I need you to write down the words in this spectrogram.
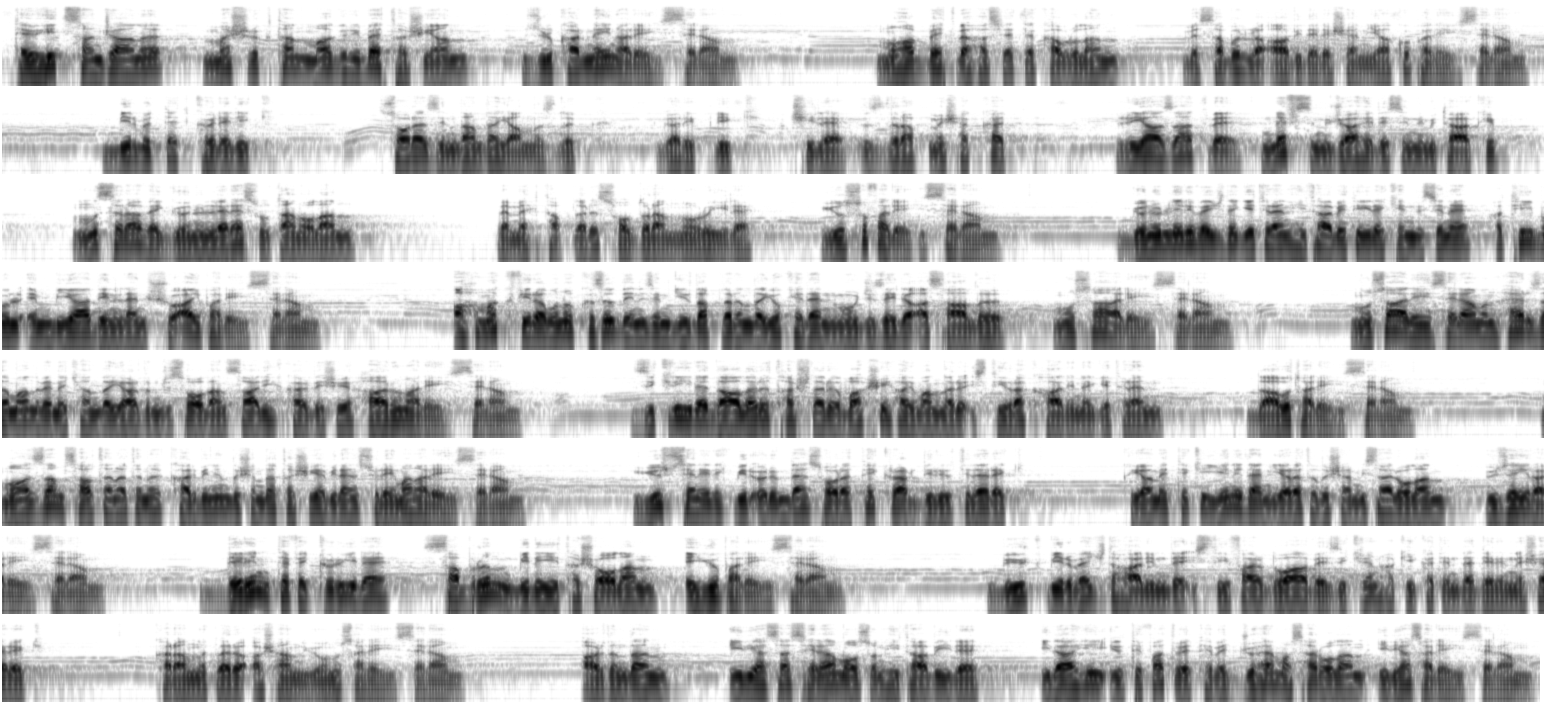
tevhid sancağını maşrıktan magribe taşıyan Zülkarneyn aleyhisselam, muhabbet ve hasretle kavrulan ve sabırla abideleşen Yakup aleyhisselam, bir müddet kölelik, sonra zindanda yalnızlık, gariplik, çile, ızdırap, meşakkat, riyazat ve nefs mücahedesini müteakip, Mısır'a ve gönüllere sultan olan ve mehtapları solduran nuru ile Yusuf aleyhisselam, gönülleri vecde getiren hitabetiyle kendisine Hatibül Enbiya denilen Şuayb aleyhisselam, ahmak Firavun'u Kızıldeniz'in girdaplarında yok eden mucizeli asalı Musa aleyhisselam, Musa aleyhisselamın her zaman ve mekanda yardımcısı olan salih kardeşi Harun aleyhisselam, zikriyle dağları, taşları, vahşi hayvanları istirak haline getiren Davut aleyhisselam, muazzam saltanatını kalbinin dışında taşıyabilen Süleyman aleyhisselam, yüz senelik bir ölümden sonra tekrar diriltilerek, kıyametteki yeniden yaratılışa misal olan Üzeyr aleyhisselam, derin tefekkürüyle sabrın bileği taşı olan Eyüp aleyhisselam, büyük bir vecd halinde istiğfar, dua ve zikrin hakikatinde derinleşerek, karanlıkları aşan Yunus aleyhisselam, ardından İlyas'a selam olsun hitabı ile ilahi iltifat ve teveccühe mazhar olan İlyas aleyhisselam,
